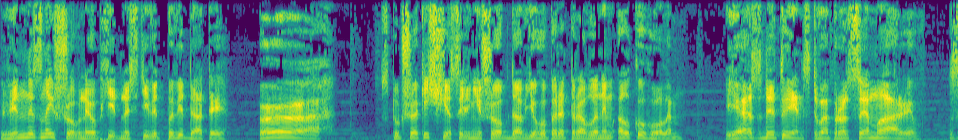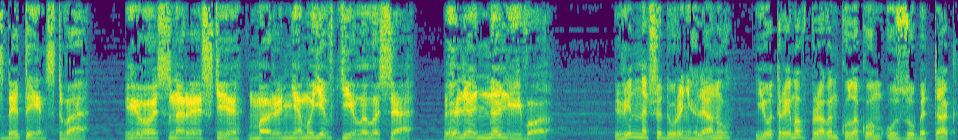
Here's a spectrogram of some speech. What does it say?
Він не знайшов необхідності відповідати. А. Стучак іще сильніше обдав його перетравленим алкоголем. Я з дитинства про це марив. З дитинства. І ось нарешті марення моє втілилося. Глянь наліво. Він, наче дурень, глянув і отримав правим кулаком у зуби так,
